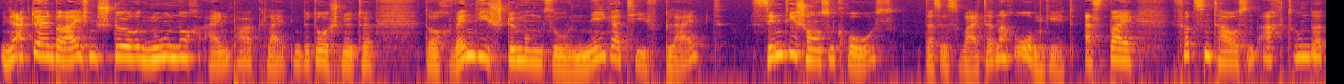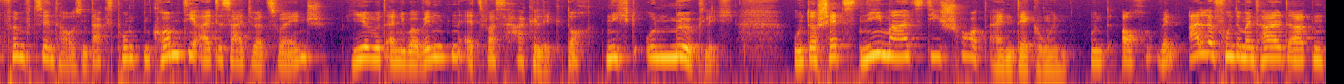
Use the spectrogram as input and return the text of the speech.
In den aktuellen Bereichen stören nun noch ein paar gleitende Durchschnitte. Doch wenn die Stimmung so negativ bleibt, sind die Chancen groß, dass es weiter nach oben geht. Erst bei 14.800, 15.000 DAX-Punkten kommt die alte Seitwärtsrange. Hier wird ein Überwinden etwas hackelig, doch nicht unmöglich. Unterschätzt niemals die Short-Eindeckungen. Und auch wenn alle Fundamentaldaten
